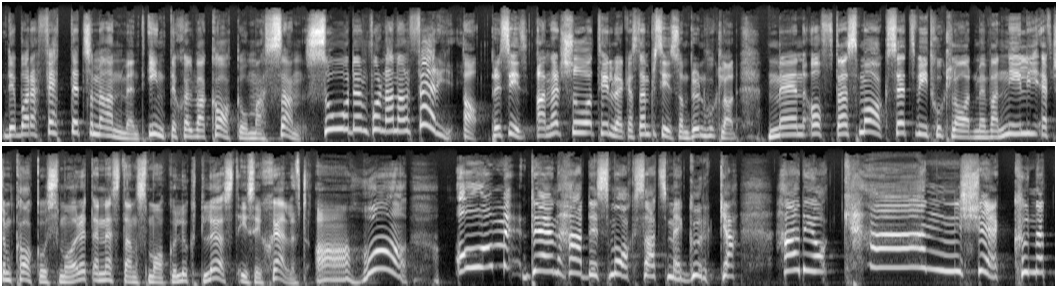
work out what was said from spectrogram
det är bara fettet som är använt, inte själva kakaomassan. Så den får en annan färg. Ja, precis. Annars så tillverkas den precis som brun choklad. Men ofta smaksätts vit choklad med vanilj eftersom kakaosmöret är nästan smak och luktlöst i sig självt. Aha! Om den hade smaksatts med gurka hade jag kanske kunnat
